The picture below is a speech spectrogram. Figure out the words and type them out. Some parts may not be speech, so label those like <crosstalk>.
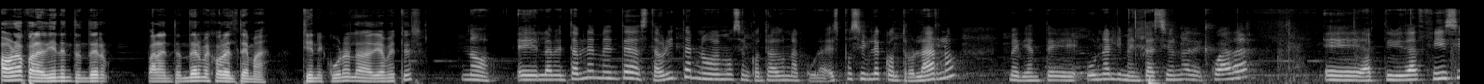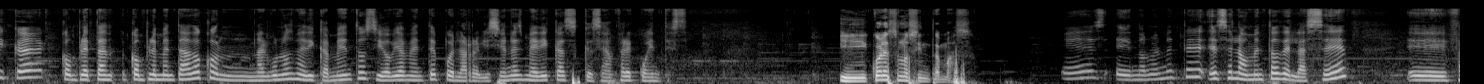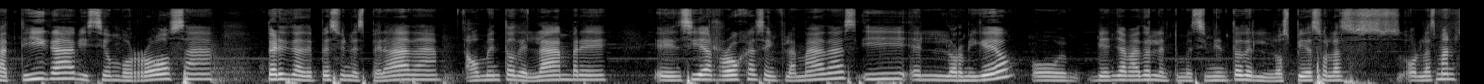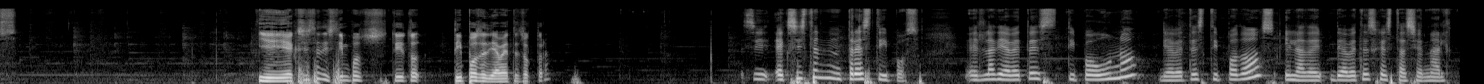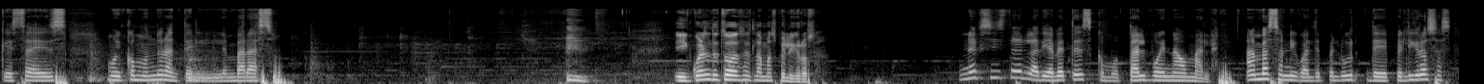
Ahora para bien entender, para entender mejor el tema, ¿tiene cura la diabetes? No, eh, lamentablemente hasta ahorita no hemos encontrado una cura. Es posible controlarlo mediante una alimentación adecuada, eh, actividad física, complementado con algunos medicamentos y obviamente pues las revisiones médicas que sean frecuentes. ¿Y cuáles son los síntomas? Es eh, normalmente es el aumento de la sed, fatiga, visión borrosa, pérdida de peso inesperada, aumento del hambre, encías rojas e inflamadas y el hormigueo o bien llamado el entumecimiento de los pies o las, o las manos. ¿Y existen distintos tipos de diabetes, doctora? Sí, existen tres tipos. Es la diabetes tipo 1, diabetes tipo 2 y la diabetes gestacional, que esa es muy común durante el embarazo. <clears throat> ¿Y cuál de todas es la más peligrosa? No existe la diabetes como tal buena o mala. Ambas son igual de, peligrosas,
